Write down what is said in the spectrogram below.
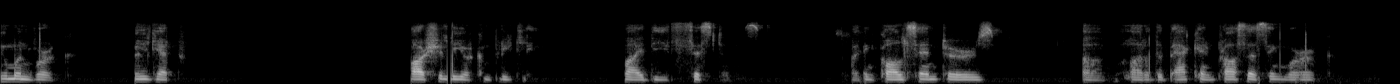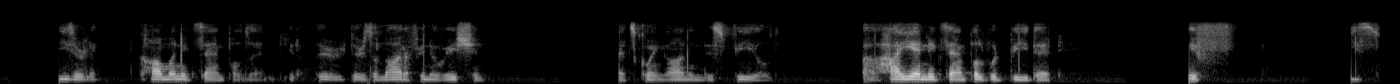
human work will get partially or completely by these systems. So I think call centers, uh, a lot of the back-end processing work, these are like common examples, and you know there, there's a lot of innovation that's going on in this field. A high-end example would be that if these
